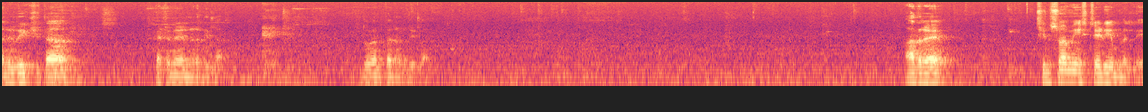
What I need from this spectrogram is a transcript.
ಅನಿರೀಕ್ಷಿತ ಘಟನೆ ನಡೆದಿಲ್ಲ. ದುರಂತ ನಡೆದಿಲ್ಲ. ಆದರೆ ಚಿನ್ಸ್ವಾಮಿ ಸ್ಟೇಡಿಯಂನಲ್ಲಿ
